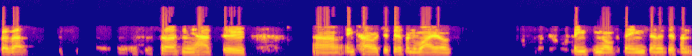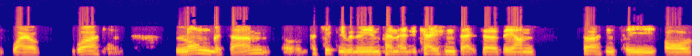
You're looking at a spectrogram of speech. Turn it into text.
But that's certainly had to uh, encourage a different way of thinking of things and a different way of working. Longer term, particularly within the independent education sector, the uncertainty of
